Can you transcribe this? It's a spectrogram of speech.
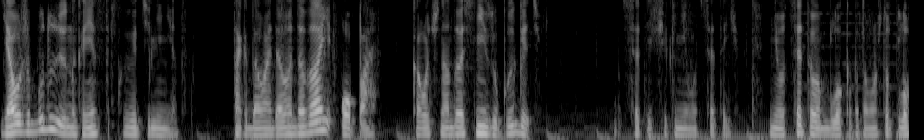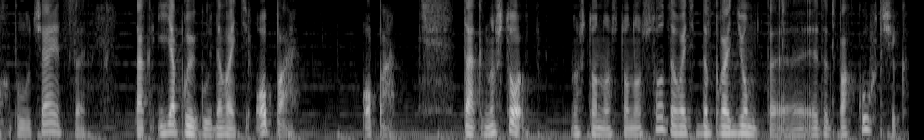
я уже буду наконец-то прыгать или нет? Так, давай, давай, давай. Опа. Короче, надо снизу прыгать. С этой фигни, вот с этой. Не вот с этого блока, потому что плохо получается. Так, и я прыгаю, давайте. Опа. Опа. Так, ну что? Ну что, ну что, ну что, давайте допройдем-то этот паркурчик.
